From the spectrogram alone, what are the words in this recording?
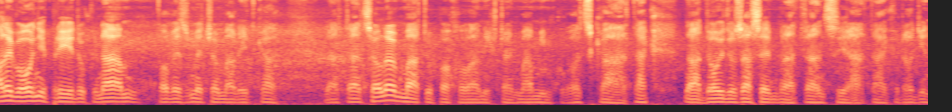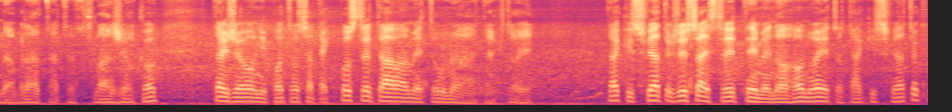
Alebo oni prídu k nám, povedzme, čo malitka na tranci, lebo má tu pochovaných tak maminku, ocka a tak. No a dojdu zase bratranci a tak, rodina brata tá, s manželkou. Takže oni potom sa tak postretávame tu, no a tak to je taký sviatok, že sa aj stretneme. No, no je to taký sviatok,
